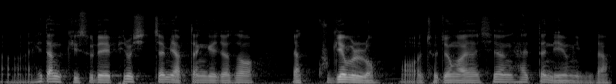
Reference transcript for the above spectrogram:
어, 해당 기술의 필요 시점이 앞당겨져서 약 9개월로 어, 조정하여 시행했던 내용입니다.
